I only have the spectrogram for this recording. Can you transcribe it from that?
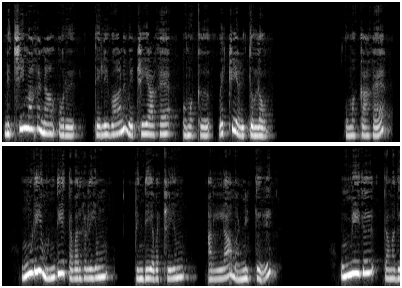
நிச்சயமாக நாம் ஒரு தெளிவான வெற்றியாக உமக்கு வெற்றியளித்துள்ளோம். உமக்காக உம்முடைய முந்திய தவறுகளையும் பிந்தியவற்றையும் அல்லாஹ் மன்னித்து உம்மீது தமது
